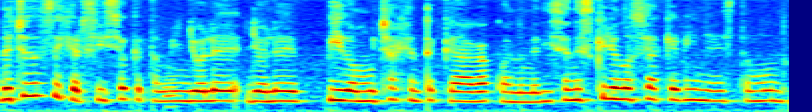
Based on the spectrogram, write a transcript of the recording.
De hecho, es ese ejercicio que también yo le, yo le pido a mucha gente que haga cuando me dicen, es que yo no sé a qué vine a este mundo.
